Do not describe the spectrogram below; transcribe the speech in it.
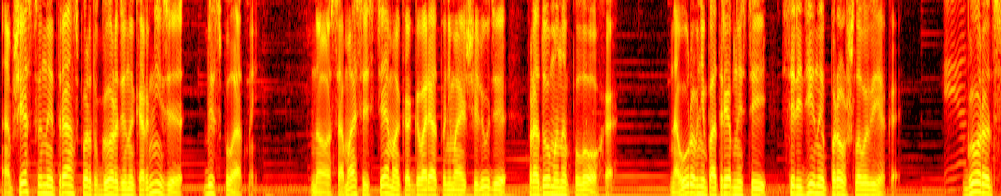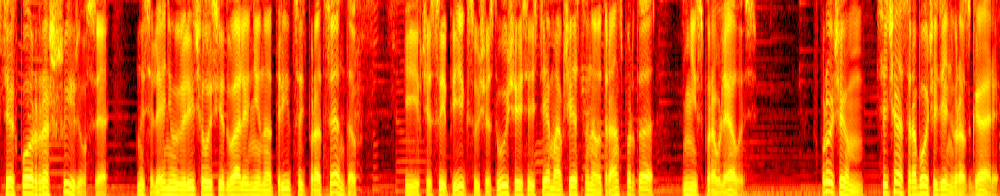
Общественный транспорт в городе на карнизе бесплатный. Но сама система, как говорят понимающие люди, продумана плохо. На уровне потребностей середины прошлого века. Город с тех пор расширился, население увеличилось едва ли не на 30%, и в часы пик существующая система общественного транспорта не справлялась. Впрочем, сейчас рабочий день в разгаре,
